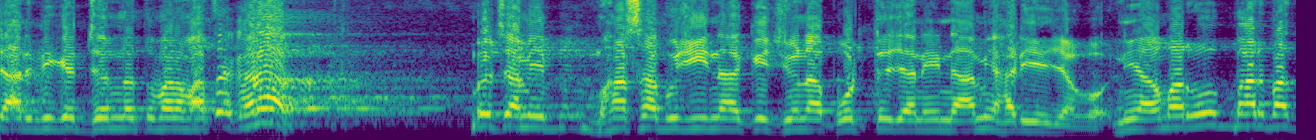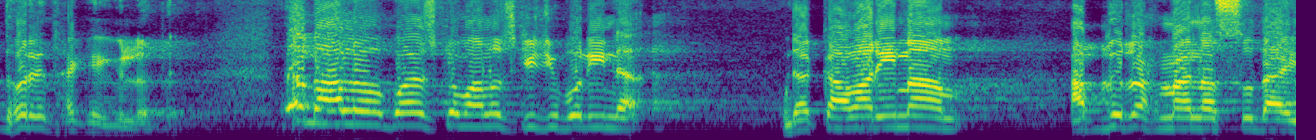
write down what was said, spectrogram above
চার বিঘের জন্য তোমার মাথা খারাপ। বলছে, আমি ভাষা বুঝি না, কিছু না, পড়তে জানি না, আমি হারিয়ে যাব। নিয়ে আমার ও বারবার ধরে থাকে এগুলোতে। তা ভালো, বয়স্ক মানুষ কিছু বলি না। দা কাওয়ার ইমাম আব্দুর রহমান আসুদাই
